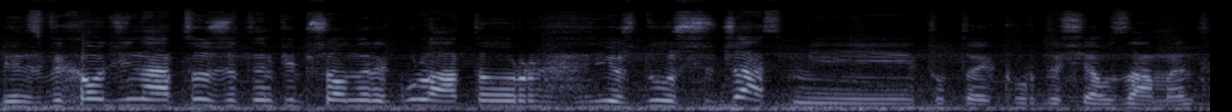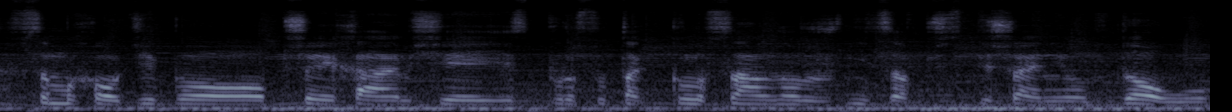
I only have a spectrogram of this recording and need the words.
Więc wychodzi na to, że ten pieprzony regulator już dłuższy czas mi tutaj kurde siał zamęt w samochodzie, bo przejechałem się jest po prostu tak kolosalna różnica w przyspieszeniu od dołu.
